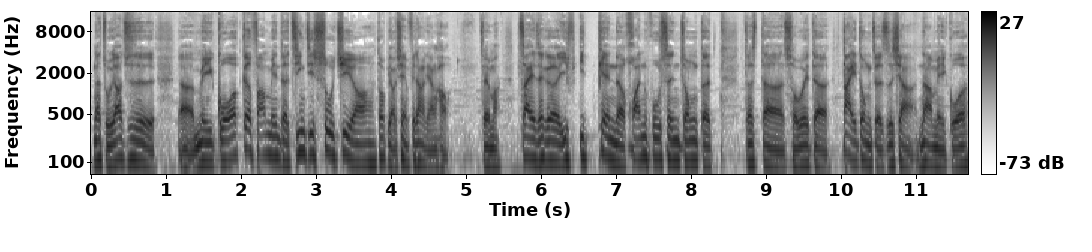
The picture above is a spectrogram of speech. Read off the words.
那主要就是呃，美国各方面的经济数据哦都表现非常良好。对吗？在这个一一片的欢呼声中的的的所谓的带动者之下，那美国、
